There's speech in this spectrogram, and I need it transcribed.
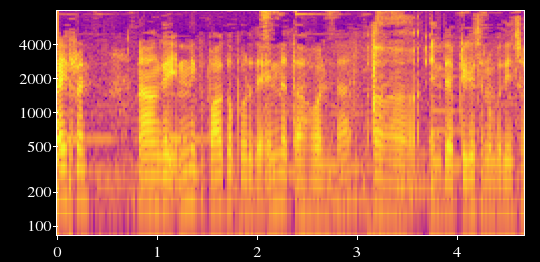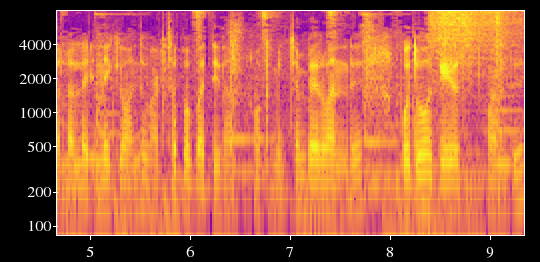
ஹாய் ஃப்ரெண்ட் நாங்கள் இன்றைக்கி பார்க்க போகிறது என்ன தகவல்னா இந்த அப்ளிகேஷனை பற்றியும் சொல்லலை. இன்றைக்கி வந்து வாட்ஸ்அப்பை பற்றி தான் ஓகே மிச்சம் பேர் வந்து பொதுவாக கேர்ள்ஸ் வந்து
